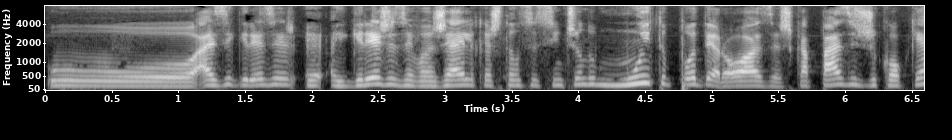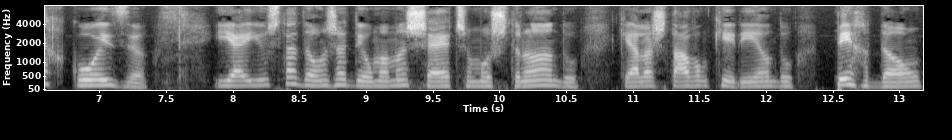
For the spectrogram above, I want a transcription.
o, as igrejas, eh, igrejas evangélicas estão se sentindo muito poderosas, capazes de qualquer coisa. E aí o Estadão já deu uma manchete mostrando que elas estavam querendo perdão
